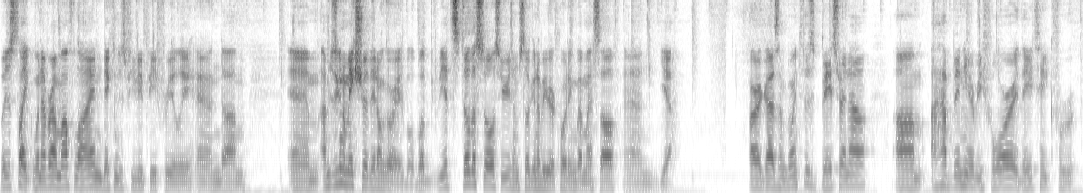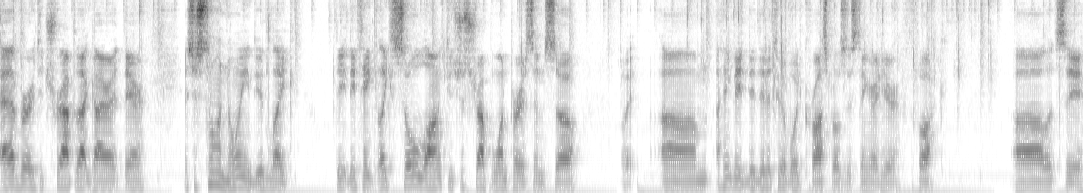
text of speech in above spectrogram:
but just like whenever I'm offline, they can just PvP freely, and um, and I'm just gonna make sure they don't go raidable. But it's still the solo series. I'm still gonna be recording by myself, and yeah. All right, guys, I'm going to this base right now. Um, I have been here before. They take forever to trap that guy right there. It's just so annoying, dude. Like, they, they take like so long to just trap one person. So, wait, um, I think they, they did it to avoid crossbows. This thing right here. Fuck. Uh, let's see.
